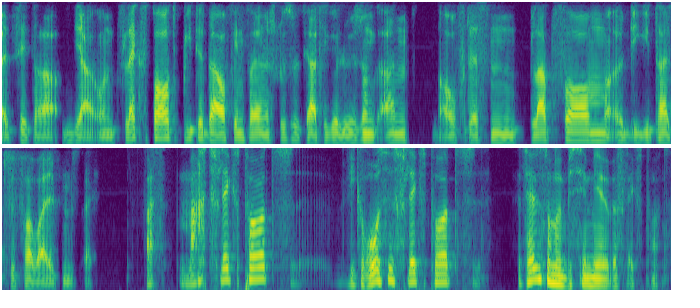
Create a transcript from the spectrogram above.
etc. Ja, und Flexport bietet da auf jeden Fall eine schlüsselfertige Lösung an, auf dessen Plattform äh, digital zu verwalten sei. Was macht Flexport? Wie groß ist Flexport? Erzähl uns noch mal ein bisschen mehr über Flexport.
